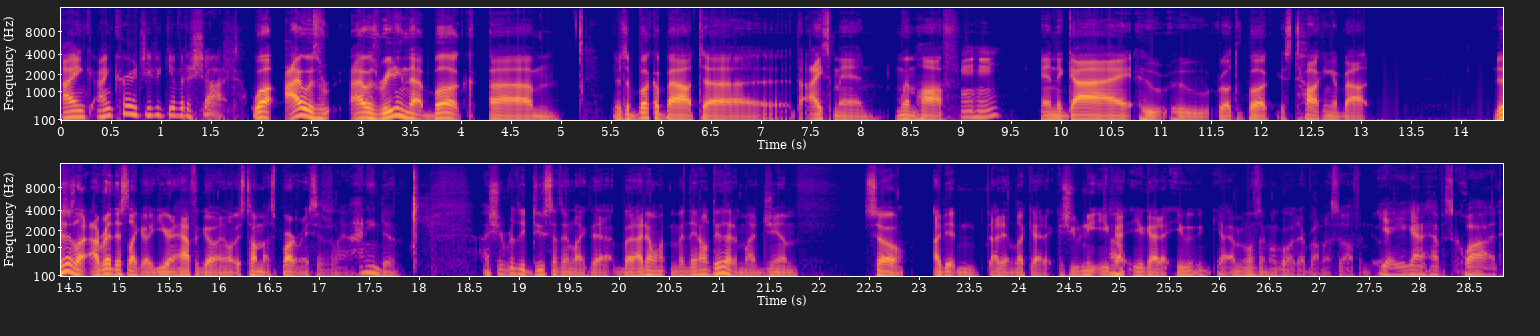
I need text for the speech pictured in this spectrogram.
I I encourage you to give it a shot. Well, I was I was reading that book. Um, there's a book about uh, the Iceman, Wim Hof, Mm-hmm. and the guy who who wrote the book is talking about. This is like I read this like a year and a half ago, and it was talking about Spartan races. I was like, I need to, I should really do something like that, but I don't. They don't do that in my gym, so I didn't. I didn't look at it because you need you Oh. got you got it. You yeah, I wasn't gonna go out there by myself and do it. Yeah, you gotta have a squad.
